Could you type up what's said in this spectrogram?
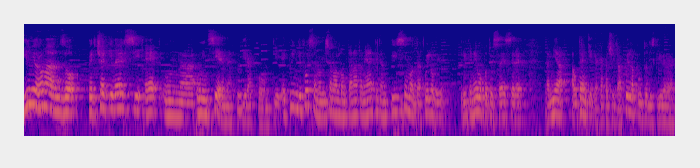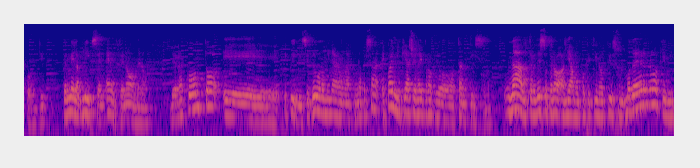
il mio romanzo per certi versi è un, un, insieme di racconti e quindi forse non mi sono allontanato neanche tantissimo da quello che ritenevo potesse essere la mia autentica capacità, quella appunto di scrivere racconti. Per me la Blixen è un fenomeno del racconto e, e quindi se devo nominare una, una persona, e poi mi piace lei proprio tantissimo un altro, adesso però andiamo un pochettino più sul moderno, che mi,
